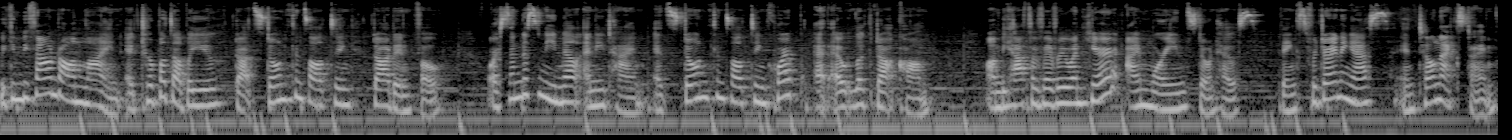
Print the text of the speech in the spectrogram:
We can be found online at www.stoneconsulting.info or send us an email anytime at stoneconsultingcorp at outlook.com. On behalf of everyone here, I'm Maureen Stonehouse. Thanks for joining us. Until next time.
